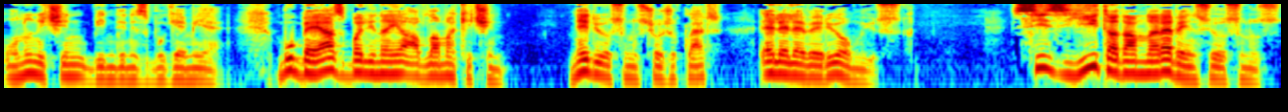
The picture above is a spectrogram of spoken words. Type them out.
onun için bindiniz bu gemiye. Bu beyaz balinayı avlamak için. Ne diyorsunuz çocuklar? El ele veriyor muyuz? Siz yiğit adamlara benziyorsunuz.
